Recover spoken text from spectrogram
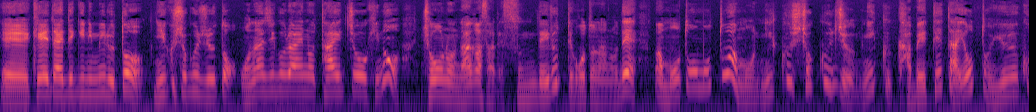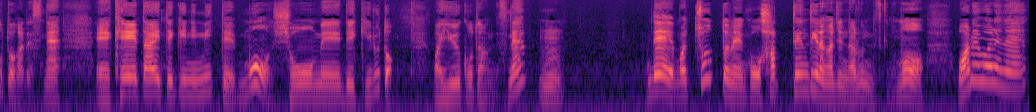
えー、形態的に見ると、肉食獣と同じぐらいの体長比の腸の長さで済んでいるってことなので、もともとはもう肉食獣、肉食べてたよということがですね、えー、形態的に見ても証明できると、まあ、いうことなんですね。うん。で、まあ、ちょっとね、こう発展的な感じになるんですけども、我々ね、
